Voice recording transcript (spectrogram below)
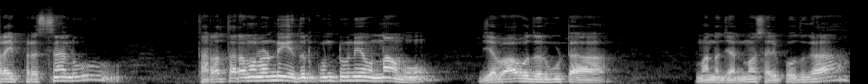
పై ప్రశ్నలు తరతరముల నుండి ఎదుర్కొంటూనే ఉన్నాము. జవాబు దొరుకుట మన జన్మ సరిపోదుగా?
